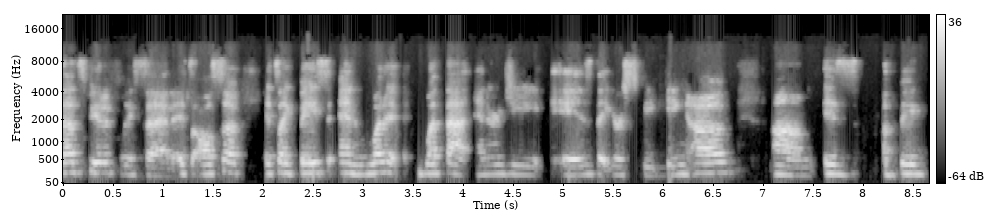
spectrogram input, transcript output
that's beautifully said. It's also it's like base and what it what that energy is that you're speaking of um, is a big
